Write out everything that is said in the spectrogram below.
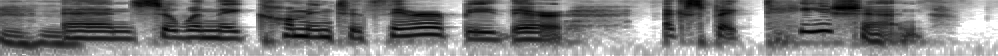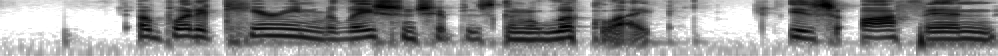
Mhm. And so when they come into therapy, their expectation of what a caring relationship is going to look like is often,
